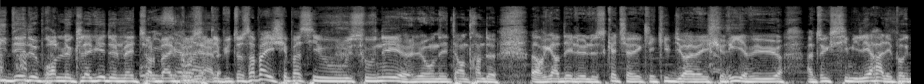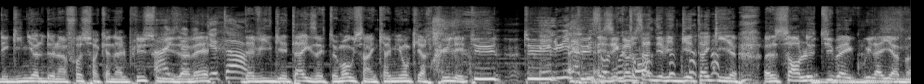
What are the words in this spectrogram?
l'idée de prendre le clavier, de le mettre sur le Oui, c'est balcon, vrai. c'était plutôt sympa. Et je sais pas si vous vous souvenez, euh, on était en train de euh, regarder le, le sketch avec l'équipe du Réveil Chéri. Il y avait eu un truc similaire à l'époque des Guignols de l'info sur Canal Plus où Ah, ils David avaient Guetta. David Guetta exactement où c'est un camion qui recule et tu tu Et lui, tu, et c'est comme ça David Guetta qui euh, sort le tube avec Will.i.am.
